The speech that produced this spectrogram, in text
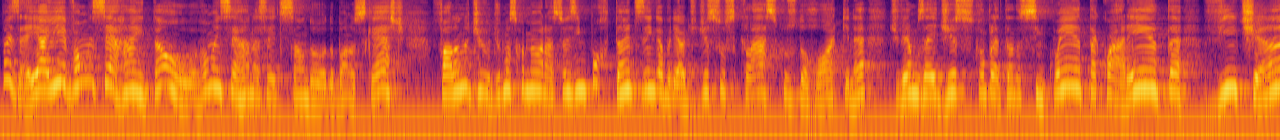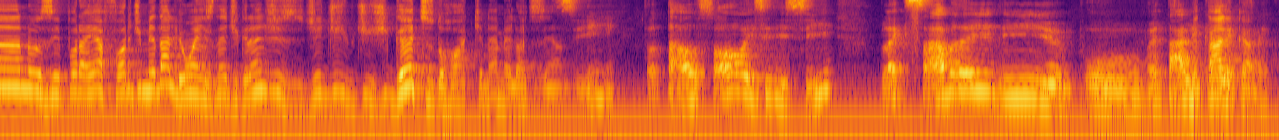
Pois é, e aí vamos encerrar então, vamos encerrando essa edição do, do Bonus Cast, falando de, de umas comemorações importantes, hein, Gabriel? De discos clássicos do rock, né? Tivemos aí discos completando 50, 40, 20 anos e por aí afora de medalhões, né? De grandes, de, de, de gigantes do rock, né? Melhor dizendo. Sim. Total, só esse DC, Black Sabbath e, e o Metallica. Metallica. Né,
